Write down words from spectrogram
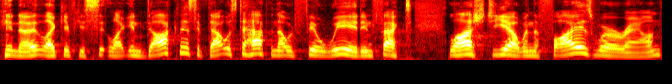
You know, like if you sit like in darkness, if that was to happen, that would feel weird. In fact, last year when the fires were around,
